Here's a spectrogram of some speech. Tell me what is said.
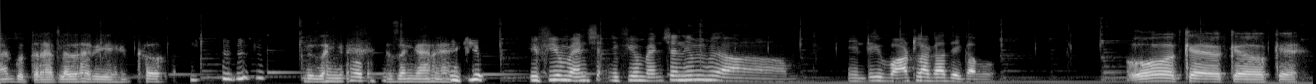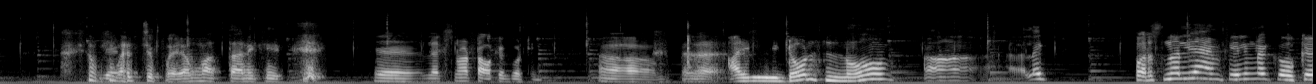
నాకు గుర్తు రావట్లేదు హరి. నిజంగా నిజంగానే. If you mention if you mention him ఏంటి వాట్లాగా దిగావు. ఓకే ఓకే ఓకే మర్చిపోయాం మొత్తానికి. Let's not talk about him I don't know like personally I'm feeling like okay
